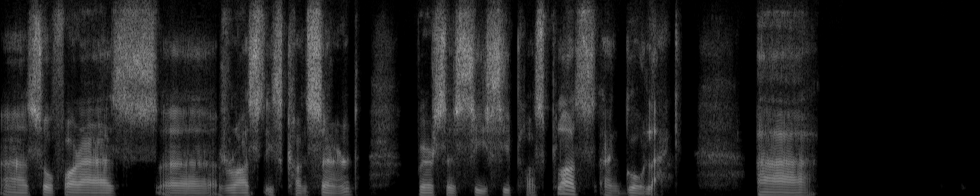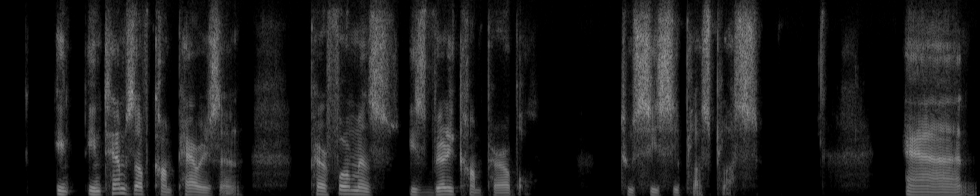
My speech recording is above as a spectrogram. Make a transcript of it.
uh, so far as uh, Rust is concerned versus C, C++, and Golang. Uh, in, in terms of comparison, performance is very comparable to C, C++. And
